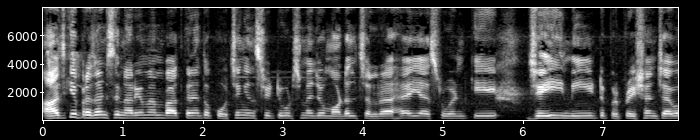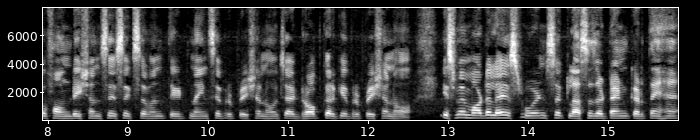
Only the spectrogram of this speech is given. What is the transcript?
आज के प्रेजेंट सिनारियो में हम बात करें तो कोचिंग इंस्टीट्यूट्स में जो मॉडल चल रहा है या स्टूडेंट की जेई नीट प्रिपरेशन चाहे वो फाउंडेशन से सिक्स सेवन्थ एट नाइन्थ से प्रिपरेशन हो, चाहे ड्रॉप करके प्रिपरेशन हो, इसमें मॉडल है स्टूडेंट्स क्लासेस अटेंड करते हैं।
